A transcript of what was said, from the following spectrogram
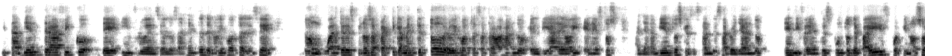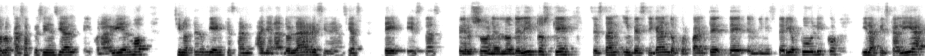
y también tráfico de influencias. Los agentes del OIJ, dice don Walter Espinosa, prácticamente todo el OIJ está trabajando el día de hoy en estos allanamientos que se están desarrollando en diferentes puntos del país, porque no solo Casa Presidencial, el CONAVI y el MOB, sino también que están allanando las residencias de estas personas. Los delitos que se están investigando por parte del Ministerio Público y la Fiscalía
